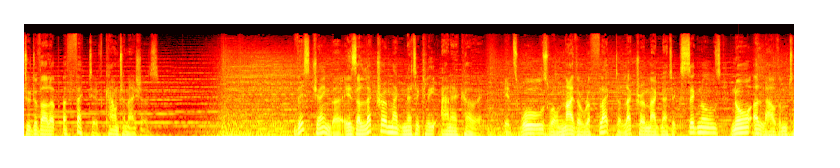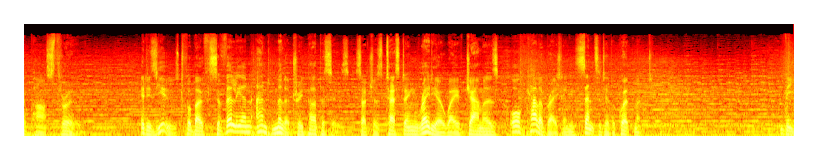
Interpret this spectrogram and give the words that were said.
to develop effective countermeasures. This chamber is electromagnetically anechoic. Its walls will neither reflect electromagnetic signals nor allow them to pass through. It is used for both civilian and military purposes, such as testing radio wave jammers or calibrating sensitive equipment. The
